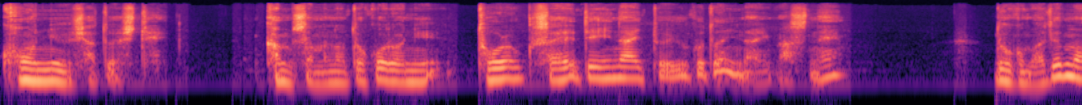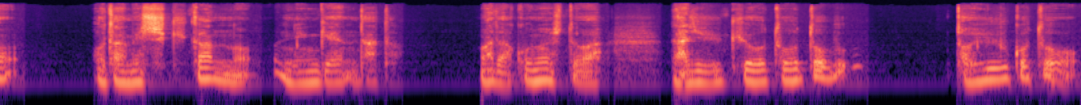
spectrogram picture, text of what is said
購入者として神様のところに登録されていないということになりますね。どこまでもお試し期間の人間だとまだこの人は成り行きを尊ぶということを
